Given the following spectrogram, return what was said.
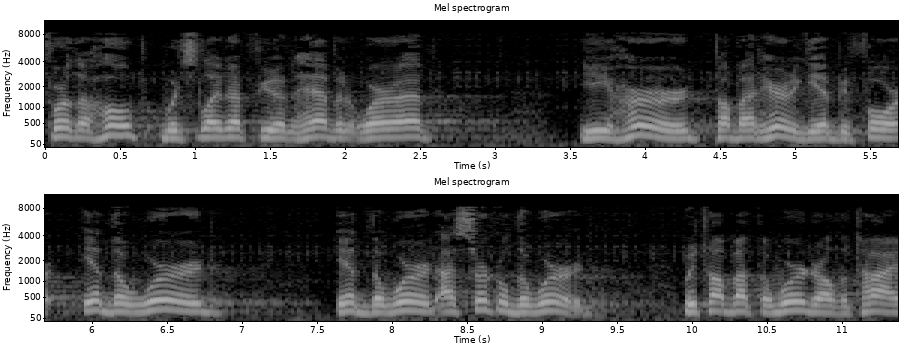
For the hope which laid up for you in heaven, whereof ye heard, talk about here again, before, in the word, in the word, I circled the word. We talk about the word all the time.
